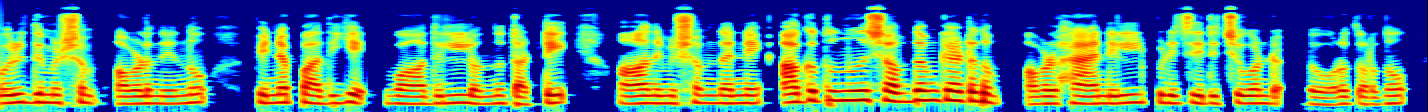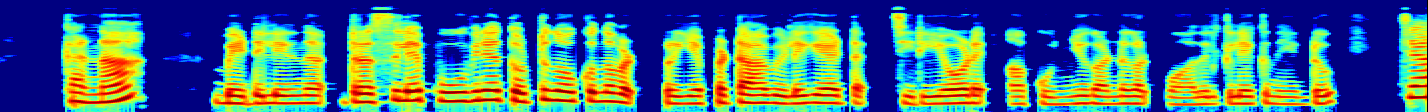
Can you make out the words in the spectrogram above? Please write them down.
ഒരു നിമിഷം അവൾ നിന്നു. പിന്നെ പതിയെ വാതിലിൽ ഒന്ന് തട്ടി. ആ നിമിഷം തന്നെ അകത്തുനിന്ന് ശബ്ദം കേട്ടതും അവൾ ഹാൻഡിലിൽ പിടിച്ചിരിച്ചുകൊണ്ട് ഡോറ് തുറന്നു. കണ്ണാ! ബെഡിലിരുന്ന് ഡ്രസ്സിലെ പൂവിനെ തൊട്ടു നോക്കുന്നവൾ പ്രിയപ്പെട്ട ആ വിളി കേട്ട് ചിരിയോടെ ആ കുഞ്ഞു കണ്ണുകൾ വാതിൽക്കിലേക്ക് നീണ്ടു ചാ!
